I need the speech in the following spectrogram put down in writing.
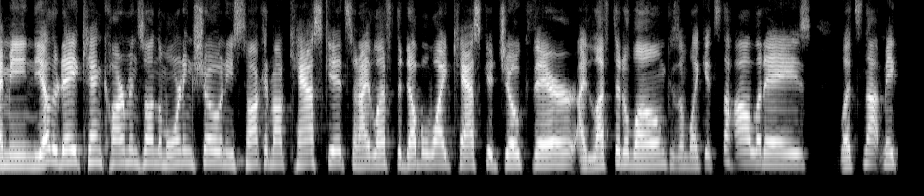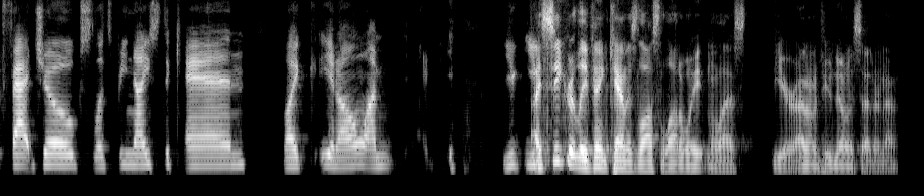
I mean, the other day, Ken Carman's on the morning show and he's talking about caskets, and I left the double white casket joke there. I left it alone because I'm like, it's the holidays. Let's not make fat jokes. Let's be nice to Ken. Like, you know, I'm. Eh, you, you I secretly think Ken has lost a lot of weight in the last year. I don't know if you've noticed that or not.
